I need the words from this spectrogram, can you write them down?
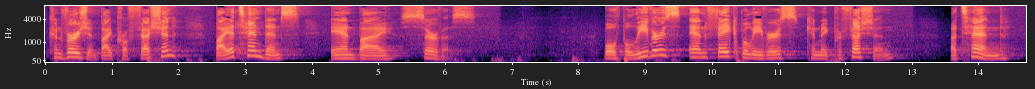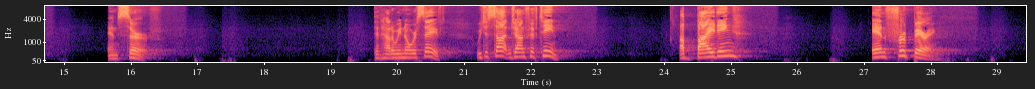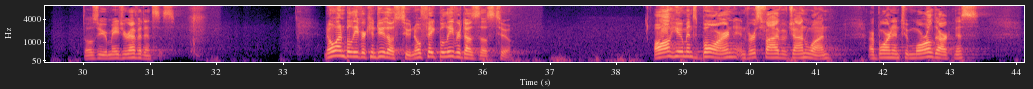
conversion by profession, by attendance, and by service. Both believers and fake believers can make profession, attend, and serve. Then how do we know we're saved? We just saw it in John 15. Abiding and fruit bearing. Those are your major evidences. No unbeliever can do those two. No fake believer does those two. All humans born, in verse 5 of John 1, are born into moral darkness.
